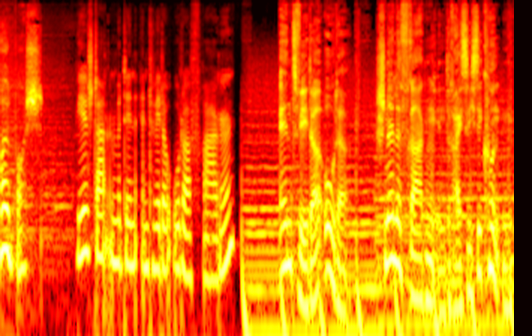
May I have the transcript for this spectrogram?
Holbosch. Wir starten mit den Entweder-Oder-Fragen. Entweder oder. Schnelle Fragen in 30 Sekunden.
